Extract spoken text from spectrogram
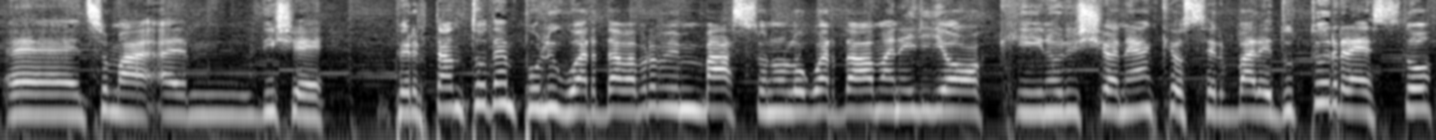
eh, insomma ehm, dice per tanto tempo lui guardava proprio in basso, non lo guardava mai negli occhi, non riusciva neanche a osservare tutto il resto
